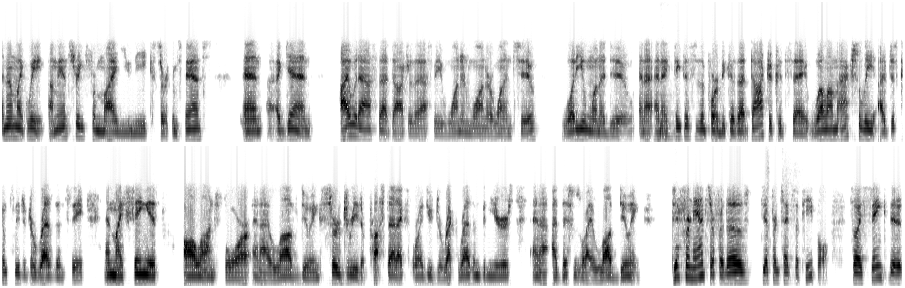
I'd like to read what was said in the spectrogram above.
And then I'm like, wait, I'm answering from my unique circumstance. And again, I would ask that doctor that asked me one and one or one and two, what do you want to do? And I, and I Mm. think this is important because that doctor could say, well, I'm actually, I've just completed a residency and my thing is all on four and I love doing surgery to prosthetics or I do direct resin veneers and I, I, this is what I love doing. Different answer for those different types of people. So I think that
